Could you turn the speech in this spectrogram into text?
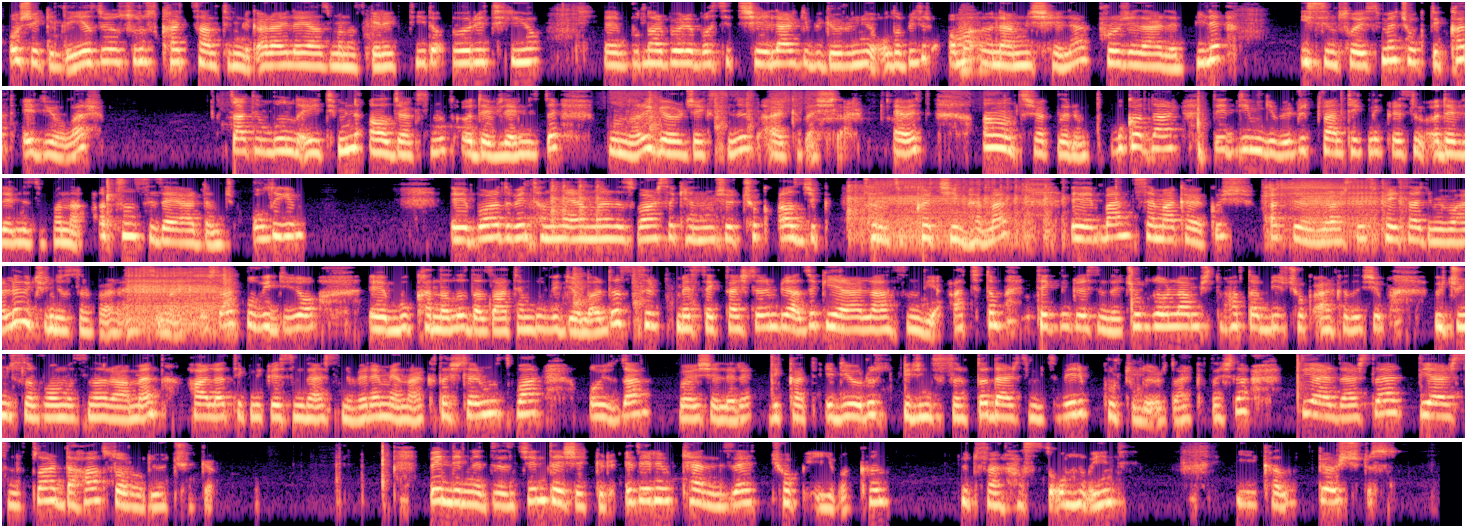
o şekilde yazıyorsunuz. Kaç santimlik arayla yazmanız gerektiği de öğretiliyor. Yani bunlar böyle basit şeyler gibi görünüyor olabilir ama önemli şeyler. Projelerde bile isim soy isme çok dikkat ediyorlar. Zaten bunun da eğitimini alacaksınız. Ödevlerinizde bunları göreceksiniz arkadaşlar. Evet anlatacaklarım bu kadar. Dediğim gibi lütfen teknik resim ödevlerinizi bana atın size yardımcı olayım. E, bu arada beni tanımayanlarınız varsa kendimi şöyle çok azıcık tanıtıp kaçayım hemen. E, ben Sema Karakuş. Akdeniz Üniversitesi Peyzaj Mimarlığı 3. sınıf öğrencisiyim arkadaşlar. Bu video, e, bu kanalı da zaten bu videoları da sırf meslektaşlarım birazcık yararlansın diye açtım. Teknik resimde çok zorlanmıştım. Hatta birçok arkadaşım 3. sınıf olmasına rağmen hala teknik resim dersini veremeyen arkadaşlarımız var. O yüzden böyle şeylere dikkat ediyoruz. Birinci sınıfta dersimizi verip kurtuluyoruz arkadaşlar. Diğer dersler, diğer sınıflar daha zor oluyor çünkü. Beni dinlediğiniz için teşekkür ederim. Kendinize çok iyi bakın. Lütfen hasta olmayın. İyi kalın. Görüşürüz.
